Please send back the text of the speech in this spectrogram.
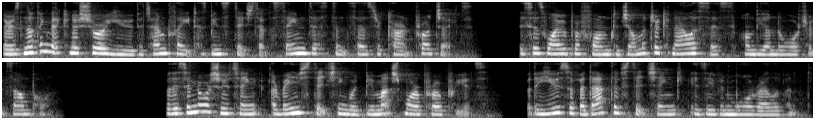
There is nothing that can assure you the template has been stitched at the same distance as your current project. This is why we performed a geometric analysis on the underwater example. For this indoor shooting, a range stitching would be much more appropriate, but the use of adaptive stitching is even more relevant.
